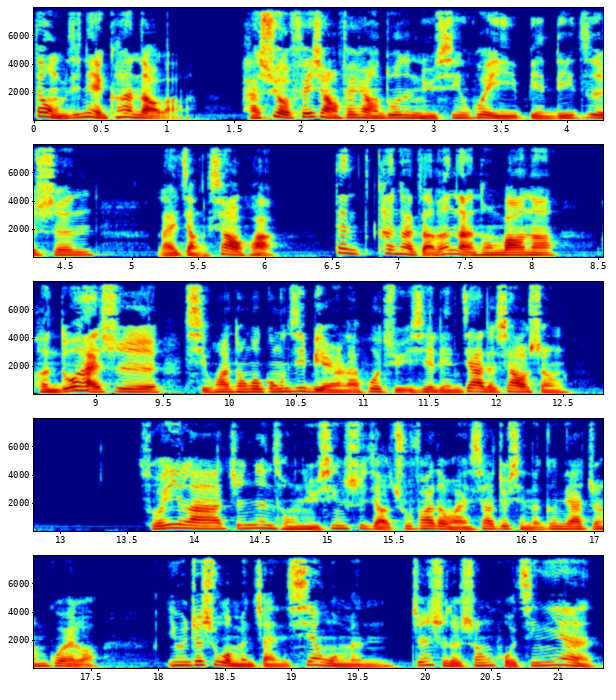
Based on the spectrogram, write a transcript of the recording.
但我们今天也看到了。还是有非常非常多的女性会以贬低自身来讲笑话，但看看咱们男同胞呢，很多还是喜欢通过攻击别人来获取一些廉价的笑声。所以啦，真正从女性视角出发的玩笑就显得更加珍贵了，因为这是我们展现我们真实的生活经验，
